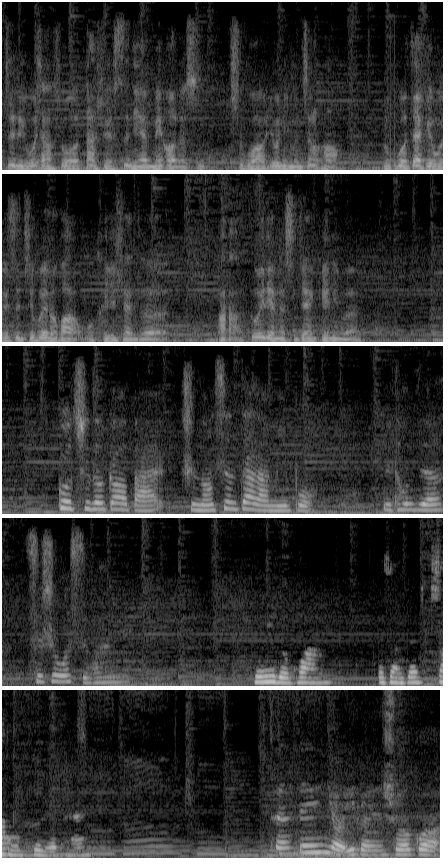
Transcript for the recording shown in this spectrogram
这里我想说，大学四年美好的时时光有你们真好。如果再给我一次机会的话，我可以选择把多一点的时间给你们。过去的告白只能现在来弥补。女同学，其实我喜欢你。可以的话，我想再上一次舞台。曾经有一个人说过，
